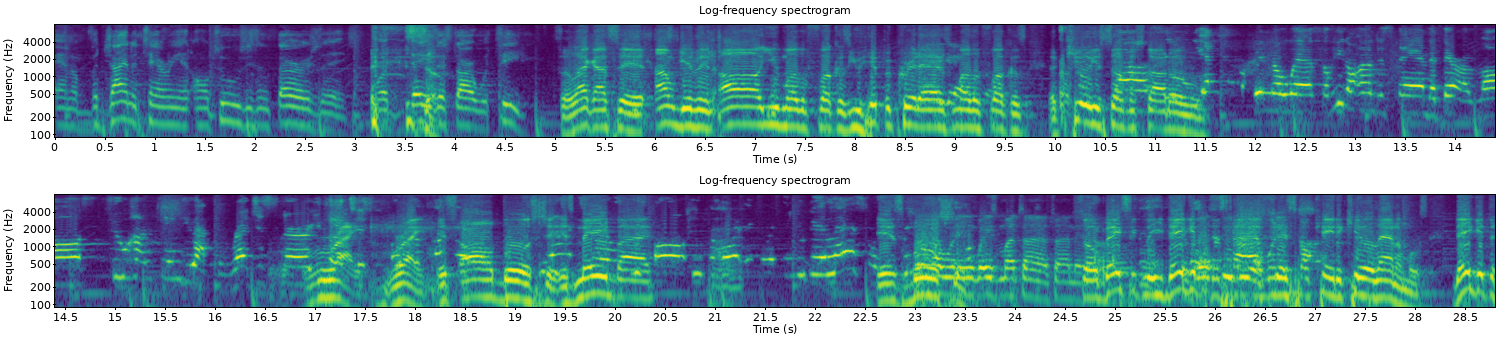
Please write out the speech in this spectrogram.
and a vaginatarian on Tuesdays and Thursdays, or days So- that start with T. So, like I said, I'm giving all you motherfuckers, you hypocrite ass motherfuckers, a kill yourself and start over. He been nowhere, so he don't understand that there are laws to hunting. You have to register. You can't Right, just right. It's all bullshit. It's made by. even more you did last week. It's bullshit. even waste my time trying to. So basically, they get to decide when it's okay to kill animals. They get to.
